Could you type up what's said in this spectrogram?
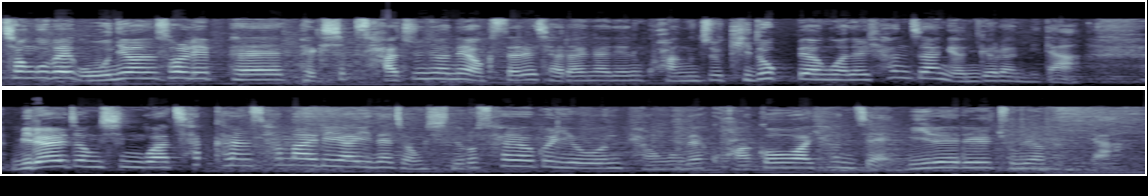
1905년 설립해 114주년의 역사를 자랑하는 광주 기독병원을 현장 연결합니다. 미랄 정신과 착한 사마리아인의 정신으로 사역을 이어온 병원의 과거와 현재, 미래를 조명합니다.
